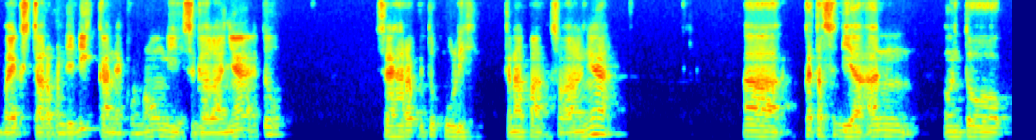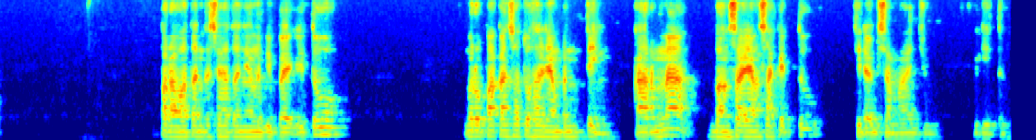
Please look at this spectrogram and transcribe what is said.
baik secara pendidikan, ekonomi, segalanya itu saya harap itu pulih. Kenapa? Soalnya uh, ketersediaan untuk perawatan kesehatan yang lebih baik itu merupakan satu hal yang penting karena bangsa yang sakit itu tidak bisa maju begitu.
